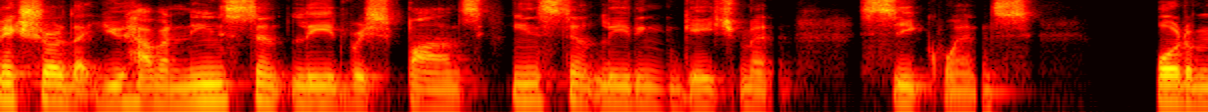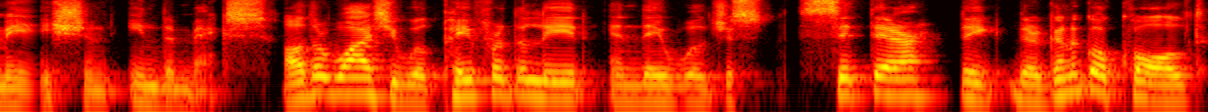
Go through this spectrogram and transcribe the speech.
make sure that you have an instant lead response, instant lead engagement sequence, automation in the mix. Otherwise, you will pay for the lead and they will just sit there. They, they're going to go cold.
